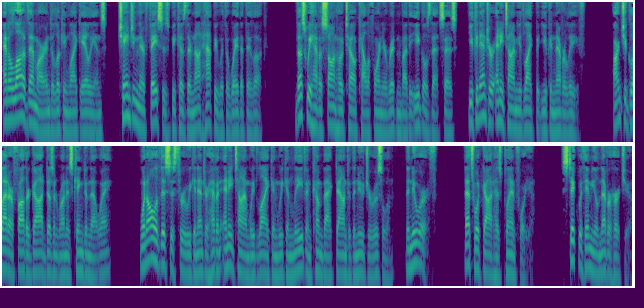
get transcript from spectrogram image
And a lot of them are into looking like aliens, changing their faces because they're not happy with the way that they look. Thus, we have a song Hotel California written by the Eagles that says, You can enter anytime you'd like, but you can never leave. Aren't you glad our Father God doesn't run his kingdom that way? When all of this is through, we can enter heaven any time we'd like and we can leave and come back down to the new Jerusalem, the new earth. That's what God has planned for you. Stick with Him, you'll never hurt you.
